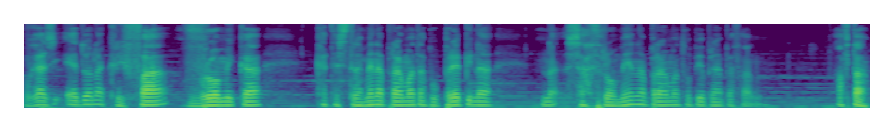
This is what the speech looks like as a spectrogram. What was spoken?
βγάζει έντονα, κρυφά, βρώμικα, κατεστραμμένα πράγματα που πρέπει να, να σαθρωμένα πράγματα που πρέπει να πεθάνουν. Αυτά.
